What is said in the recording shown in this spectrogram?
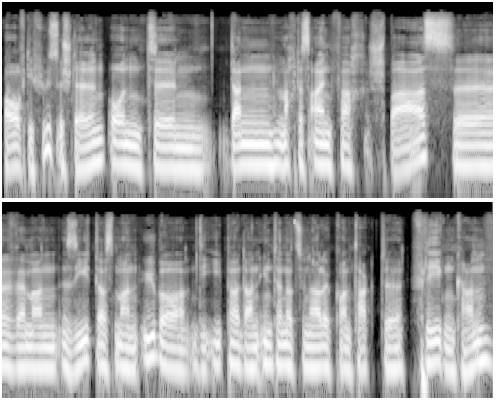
auf die Füße stellen. Und ähm, dann macht es einfach Spaß, äh, wenn man sieht, dass man über die IPA dann internationale Kontakte pflegen kann.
